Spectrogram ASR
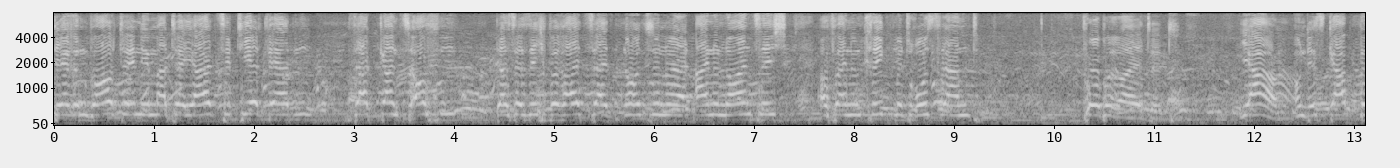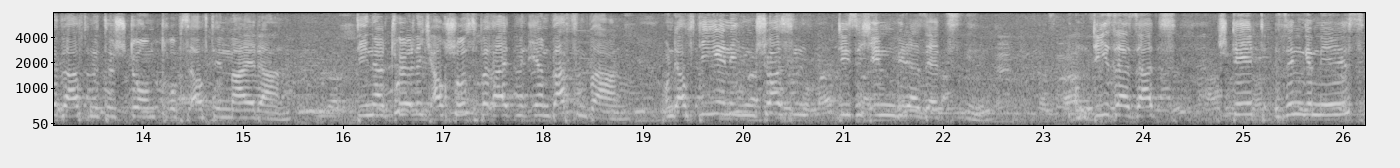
deren Worte in dem Material zitiert werden, sagt ganz offen, dass er sich bereits seit 1991 auf einen Krieg mit Russland vorbereitet. Ja, und es gab bewaffnete Sturmtrupps auf den Maidan, die natürlich auch schussbereit mit ihren Waffen waren und auf diejenigen schossen, die sich ihnen widersetzten. Und dieser Satz steht sinngemäß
